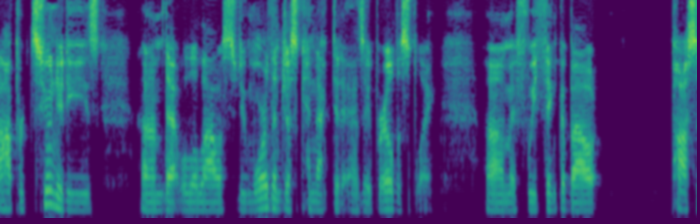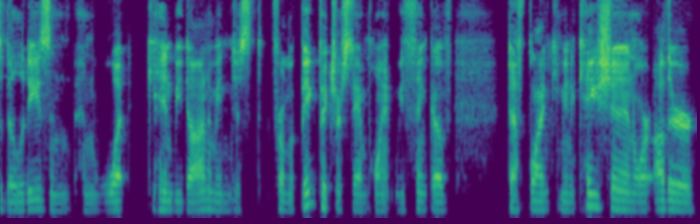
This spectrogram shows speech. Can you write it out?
opportunities um, that will allow us to do more than just connect it as a braille display. Um, if we think about possibilities and, and what can be done. I mean, just from a big picture standpoint, we think of deaf-blind communication or other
